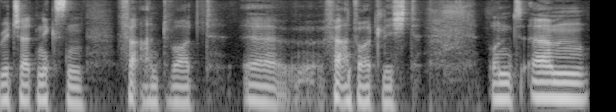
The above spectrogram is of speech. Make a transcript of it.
Richard Nixon, verantwort, äh, verantwortlicht. Und ähm,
